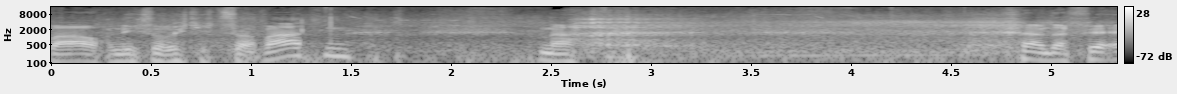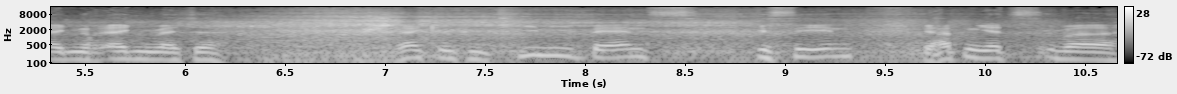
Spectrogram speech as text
War auch nicht so richtig zu erwarten. Nach, wir haben dafür noch irgendwelche schrecklichen Teenie-Bands gesehen. Wir hatten jetzt über,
